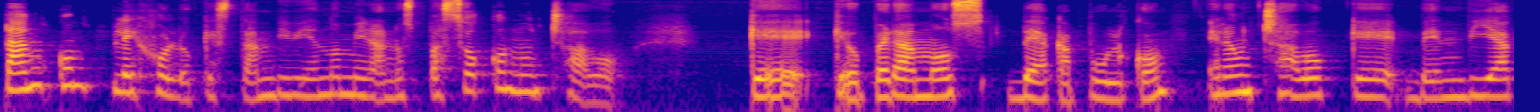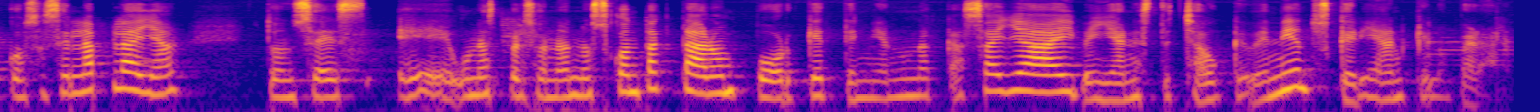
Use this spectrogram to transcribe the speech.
tan complejo lo que están viviendo. Mira, nos pasó con un chavo que, que operamos de Acapulco. Era un chavo que vendía cosas en la playa. Entonces, eh, unas personas nos contactaron porque tenían una casa allá y veían a este chavo que vendía, entonces querían que lo operaran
